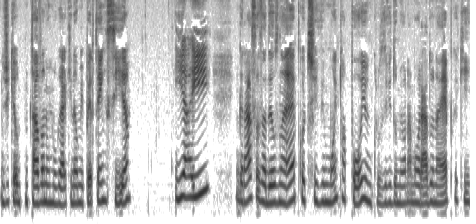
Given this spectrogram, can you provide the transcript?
de que eu estava num lugar que não me pertencia. E aí, graças a Deus, na época eu tive muito apoio, inclusive do meu namorado na época que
